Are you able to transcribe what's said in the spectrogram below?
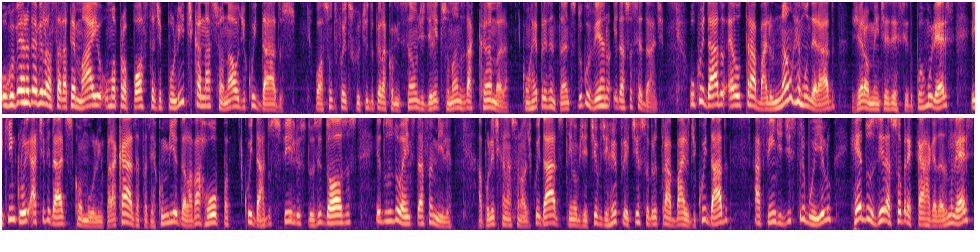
O governo deve lançar até maio uma proposta de política nacional de cuidados. O assunto foi discutido pela Comissão de Direitos Humanos da Câmara, com representantes do governo e da sociedade. O cuidado é o trabalho não remunerado, geralmente exercido por mulheres, e que inclui atividades como limpar a casa, fazer comida, lavar roupa, cuidar dos filhos, dos idosos e dos doentes da família. A Política Nacional de Cuidados tem o objetivo de refletir sobre o trabalho de cuidado, a fim de distribuí-lo, reduzir a sobrecarga das mulheres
